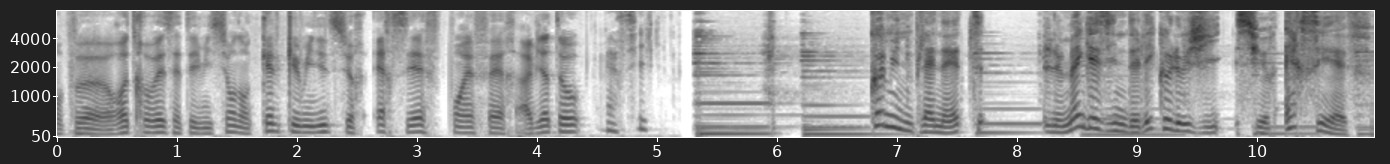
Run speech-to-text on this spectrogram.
On peut retrouver cette émission dans quelques minutes sur rcf.fr. À bientôt. Merci. Comme une planète, le magazine de l'écologie sur RCF.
